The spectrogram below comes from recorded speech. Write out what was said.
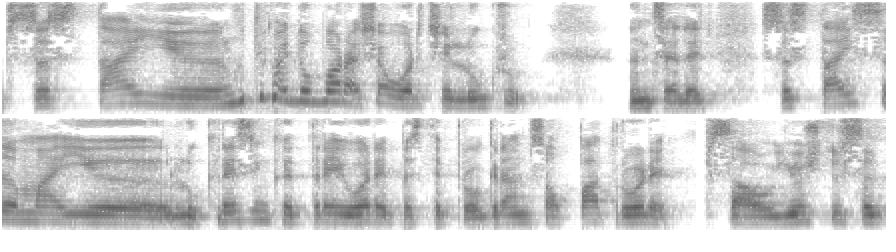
să stai, nu te mai doboară așa orice lucru. Înțelegi? Să stai să mai uh, lucrezi încă 3 ore peste program sau 4 ore sau, eu știu, să,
